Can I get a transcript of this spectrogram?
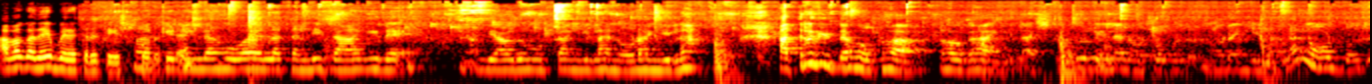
ಆವಾಗ ಅದೇ ಬೇರೆ ಥರ ಟೇಸ್ಟ್ ಮಾರ್ಕೆಟಿಂದ ಹೂವು ಎಲ್ಲ ತಂದಿದ್ದಾಗಿದೆ. ನಾವು ಯಾವುದು ಮುಟ್ಟಂಗಿಲ್ಲ, ನೋಡೋಂಗಿಲ್ಲ. ಹತ್ರದಿಂದ ಹೋಗ, ಹೋಗೋ ಹಾಗಿಲ್ಲ. ಅಷ್ಟು ದೂರದಿಂದ ನೋಡ್ಕೋಬೋದು. ನೋಡೋಂಗಿಲ್ಲ ನೋಡ್ಬೋದು.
